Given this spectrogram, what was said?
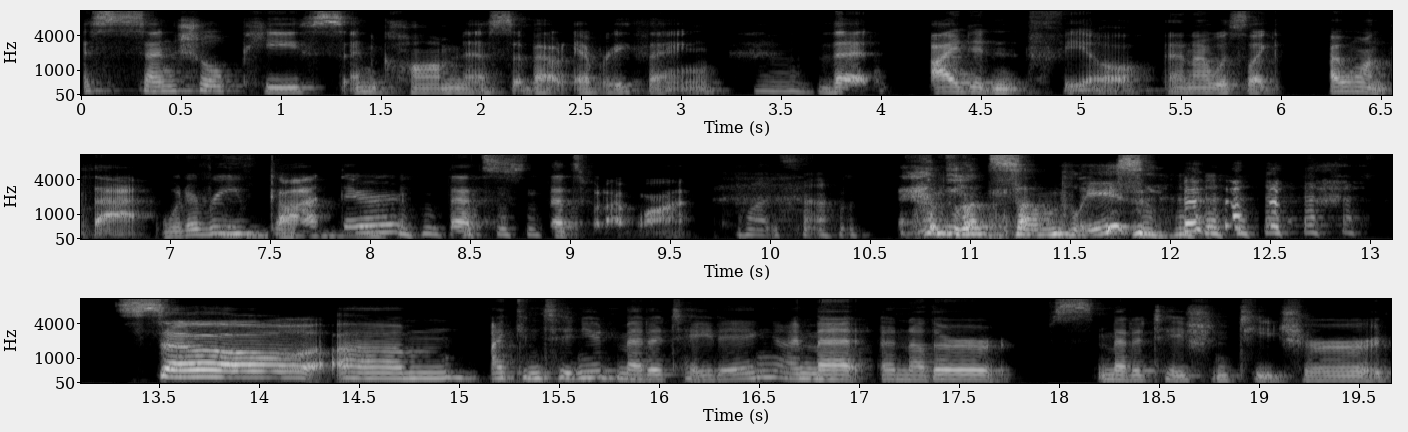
essential peace and calmness about everything mm. that i didn't feel and i was like I want that. Whatever you've got there, that's that's what I want. I want some. I want some, please. so um, I continued meditating. I met another meditation teacher,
